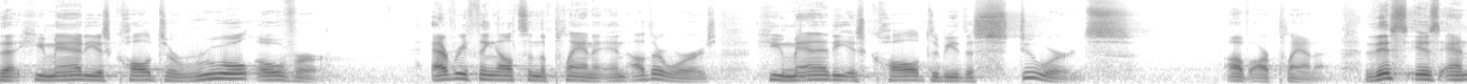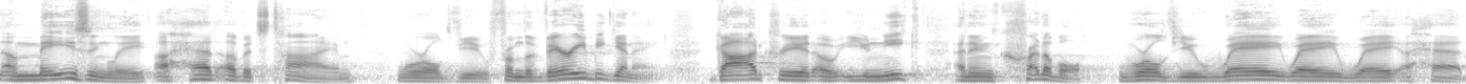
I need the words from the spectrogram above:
that humanity is called to rule over everything else in the planet. In other words, humanity is called to be the stewards of our planet. This is an amazingly ahead of its time worldview. From the very beginning, God created a unique and incredible worldview way, way, way ahead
